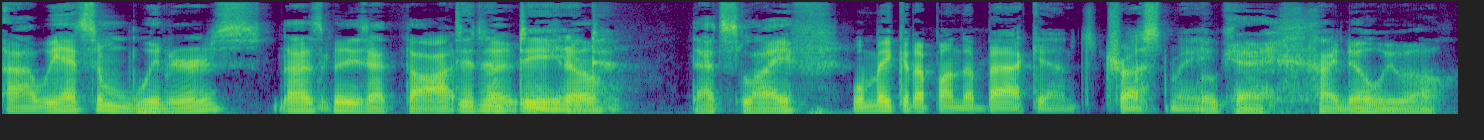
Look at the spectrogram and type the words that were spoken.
uh, we had some winners. Not as many as I thought. Did but, indeed. You know, that's life. we'll make it up on the back end. Trust me. Okay, I know we will.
